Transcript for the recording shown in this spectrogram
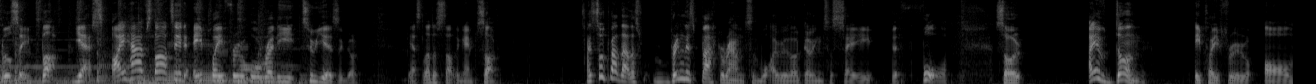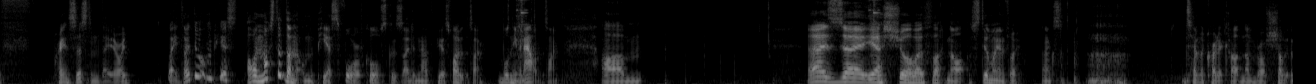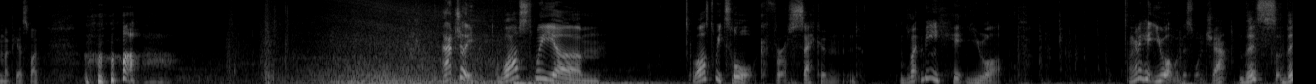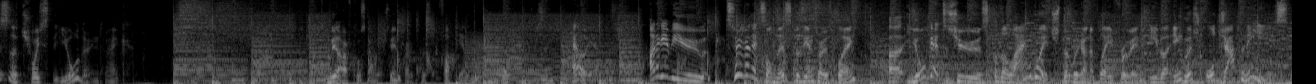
We'll see. But yes, I have started a playthrough already two years ago. Yes, let us start the game. So, let's talk about that. Let's bring this back around to what I was going to say before. So, I have done a playthrough of Crane System Data. I wait, did I do it on the PS? Oh, I must have done it on the PS4, of course, because I didn't have the PS5 at the time. It wasn't even out at the time. Um, as uh, yeah, sure. Why the fuck not? Steal my info. Thanks. Take my credit card number. I'll shove it in my PS5. Actually, whilst we um, whilst we talk for a second, let me hit you up. I'm gonna hit you up with this one, chat. This this is a choice that you're going to make. We are, of course, going to watch the intro because fuck yeah, hell yeah. I'm gonna give you two minutes on this because the intro is playing. Uh, you'll get to choose the language that we're gonna play through in, either English or Japanese.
